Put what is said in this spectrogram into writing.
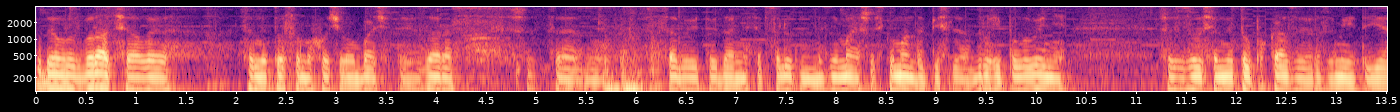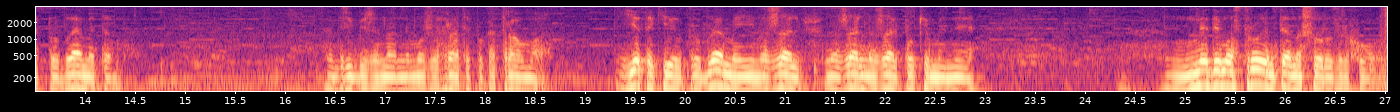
Будемо розбиратися, але це не те, що ми хочемо бачити. Зараз це ну, з себе відповідальність абсолютно не знімає щось. Команда після другій половині щось зовсім не то показує, розумієте, є проблеми там. Андрій Біжанар не може грати, поки травма. Є такі проблеми, і, на жаль, на жаль, на жаль, поки ми не, не демонструємо те, на що розраховували.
